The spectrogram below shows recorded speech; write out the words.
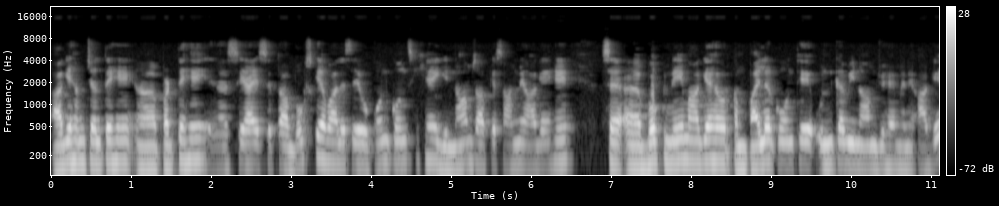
آگے ہم چلتے ہیں پڑھتے ہیں سیاہ ستہ بکس کے حوالے سے وہ کون کون سی ہیں، یہ نامز آپ کے سامنے آ گئے ہیں۔ بک نیم آ گیا ہے اور کمپائلر کون تھے، ان کا بھی نام جو ہے میں نے آگے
